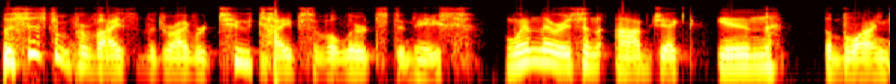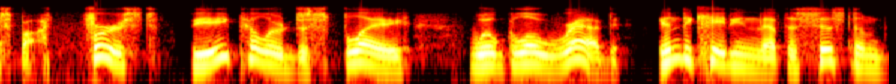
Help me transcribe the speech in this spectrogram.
The system provides the driver two types of alerts, Denise, when there is an object in the blind spot. First, the A pillar display will glow red indicating that the system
